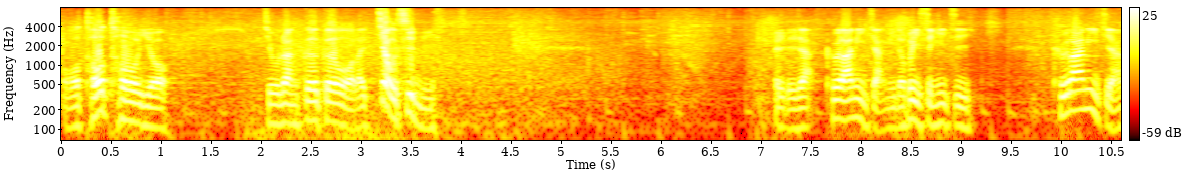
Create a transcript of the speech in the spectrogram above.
我偷偷有，就让哥哥我来教训你。哎，等一下，克拉尼奖你的会心一击，克拉尼奖，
